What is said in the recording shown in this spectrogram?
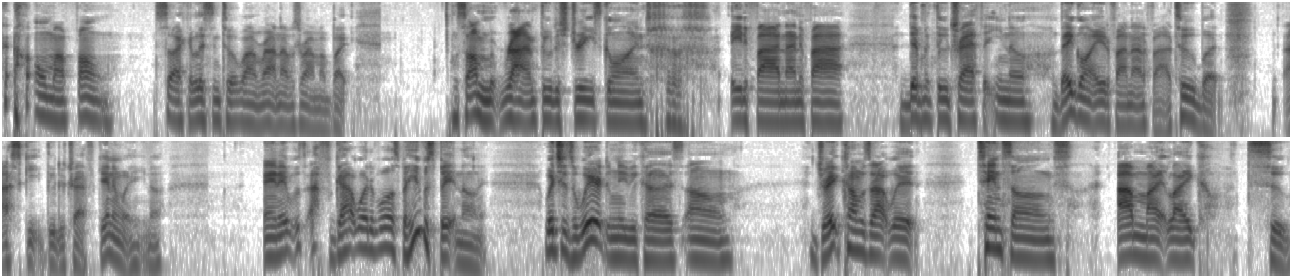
on my phone, so I could listen to it while I'm riding. I was riding my bike, so I'm riding through the streets, going 85, 95, dipping through traffic. You know, they going 85, 95 too, but I skeet through the traffic anyway. You know, and it was I forgot what it was, but he was spitting on it, which is weird to me because um, Drake comes out with ten songs. I might like two.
